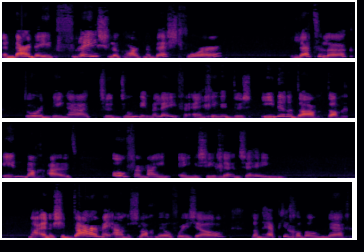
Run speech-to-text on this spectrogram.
En daar deed ik vreselijk hard mijn best voor. Letterlijk door dingen te doen in mijn leven. En ging ik dus iedere dag, dag in, dag uit, over mijn energiegrenzen heen. Nou, en als je daarmee aan de slag wil voor jezelf, dan heb je gewoon weg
